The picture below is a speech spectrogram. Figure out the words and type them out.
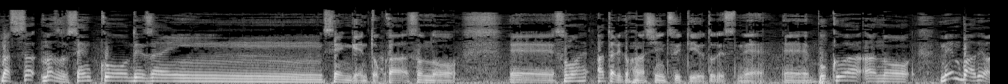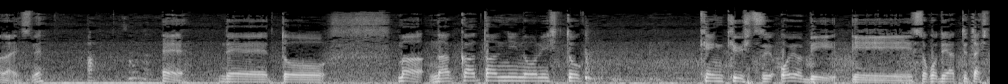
まあ、さまず先行デザイン宣言とかその,、えーそのあたりの話について言うとですね、えー僕はあのメンバーではないですね。ええ。でえっとまあ中谷典人研究室および、えーそこでやってたひ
